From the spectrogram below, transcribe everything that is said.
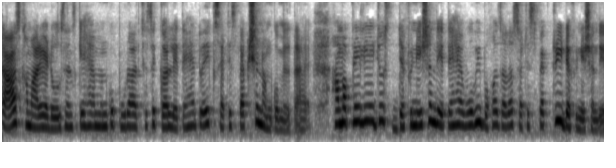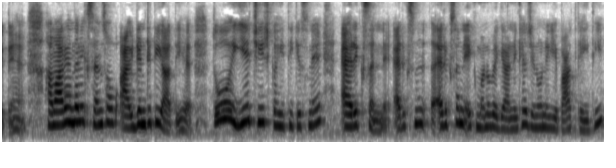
टास्क हमारे एडोलसेंस के हैं, हम उनको पूरा अच्छे से कर लेते हैं तो एक सेटिस्फैक्शन हमको मिलता है। हम अपने लिए जो डेफिनेशन देते हैं, वो भी बहुत ज़्यादा सेटिस्फैक्ट्री डेफिनेशन देते हैं। हमारे अंदर एक सेंस ऑफ़ आइडेंटिटी आती है। तो ये चीज़ कही थी किसने? एरिक्सन ने। एरिक्सन एरिक्सन एक मनोवैज्ञानिक है जिन्होंने ये बात कही थी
